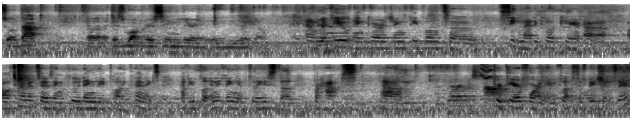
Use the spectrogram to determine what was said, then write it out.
So that uh, is what we're seeing there in, in right now. And with you encouraging people to seek medical care uh, alternatives, including the polyclinics, have you put anything in place to perhaps um, prepare for an influx of patients there?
